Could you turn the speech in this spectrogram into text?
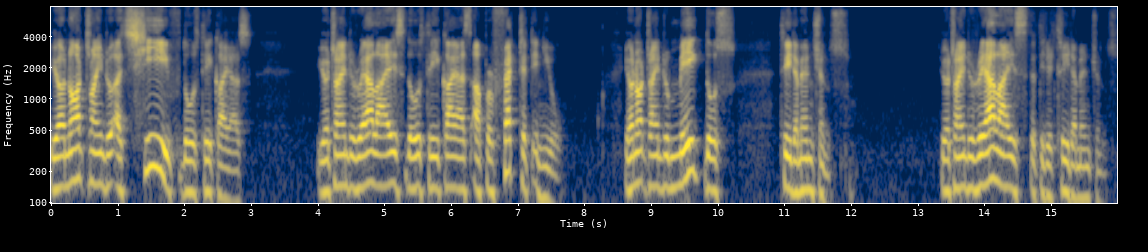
You are not trying to achieve those three kayas. You are trying to realize those three kayas are perfected in you. You are not trying to make those three dimensions. You are trying to realize the three dimensions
